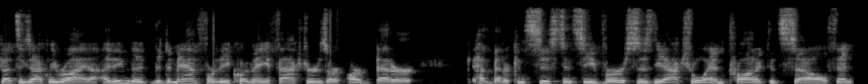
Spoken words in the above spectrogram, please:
That's exactly right. I think the, the demand for the equipment manufacturers are, are better have better consistency versus the actual end product itself. And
